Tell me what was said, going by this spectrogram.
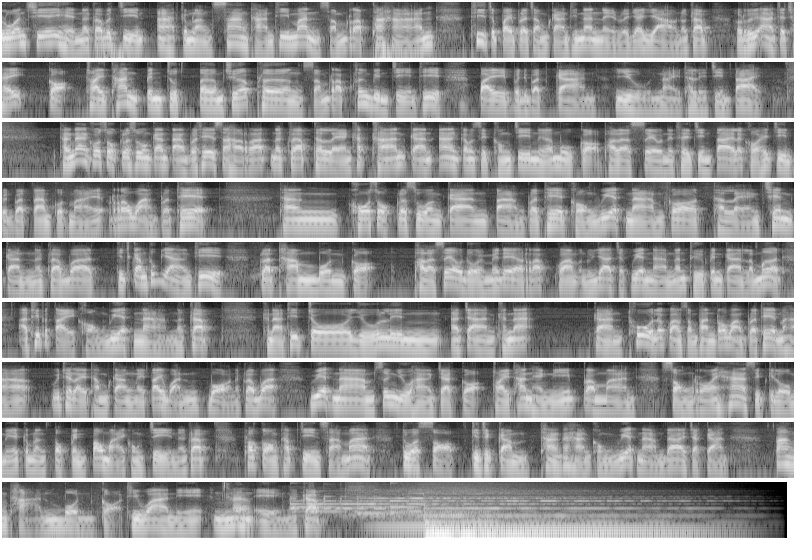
ล้วนชี้ให้เห็นนะครับว่าจีนอาจกำลังสร้างฐานที่มั่นสำหรับทหาร ที่จะไปประจำการที่นั่นในระยะยาวนะครับ หรืออาจจะใช้เกาะไทรทันเป็นจุดเติมเชื้อเพลิงสำหรับเครื่องบินจีนที่ไปปฏิบัติการอยู่ในทะเลจีนใต้ ทางด้านโฆษกกระทรวงการต่างประเทศสหรัฐนะครับแถลงคัดค้านการอ้างกรรมสิทธิ์ของจีนเหนือหมู่เกาะพาราเซลในทะเลจีนใต้และขอให้จีนเปฏิบัติตามกฎหมายระหว่างประเทศ ทางโฆษกกระทรวงการต่างประเทศของเวียดนามก็แถลงเช่นกันนะครับว่ากิจกรรมทุกอย่างที่กระทำบนเกาะพาราเซลโดยไม่ได้รับความอนุญาตจากเวียดนามนั้นถือเป็นการละเมิดอธิปไตยของเวียดนามนะครับ ขณะที่โจหยูลินอาจารย์คณะ การทูตและความสัมพันธ์ระหว่างประเทศมหาวิทยาลัยทำกังในไต้หวันบอกนะครับว่าเวียดนามซึ่งอยู่ห่างจากเกาะไทรทันแห่งนี้ประมาณ 250 กิโลเมตรกำลังตกเป็นเป้าหมายของจีนนะครับ เพราะกองทัพจีนสามารถตรวจสอบกิจกรรมทางทหารของเวียดนามได้จากการตั้งฐานบนเกาะที่ว่านี้นั่นเองนะครับ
